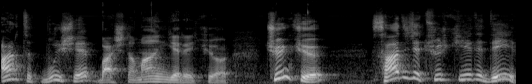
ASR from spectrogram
Artık bu işe başlaman gerekiyor. Çünkü sadece Türkiye'de değil.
